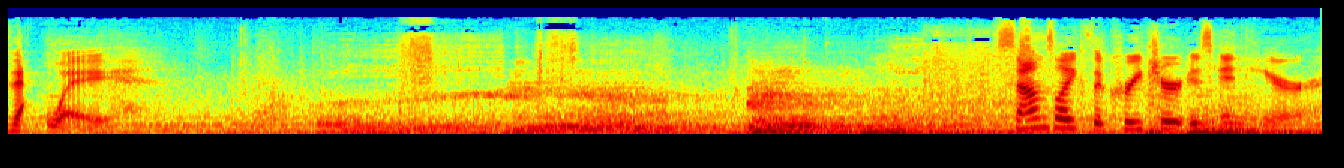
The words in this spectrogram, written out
That way. Sounds like the creature is in here.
